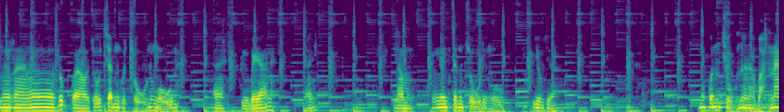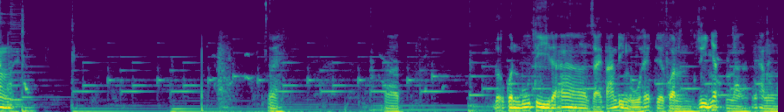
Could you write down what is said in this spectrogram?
nó ra nó rút vào chỗ chân của chủ nó ngủ này. Đây, từ bé này. Đấy. Nằm lên chân chủ để ngủ. Yêu chưa? Nó quấn chủ nữa là bản năng này. Đây. À, đội quân Bú Ti đã giải tán đi ngủ hết thì còn duy nhất là cái thằng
